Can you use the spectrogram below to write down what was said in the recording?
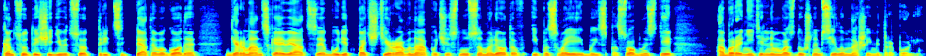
К концу 1935 года германская авиация будет почти равна по числу самолетов и по своей боеспособности оборонительным воздушным силам нашей метрополии.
